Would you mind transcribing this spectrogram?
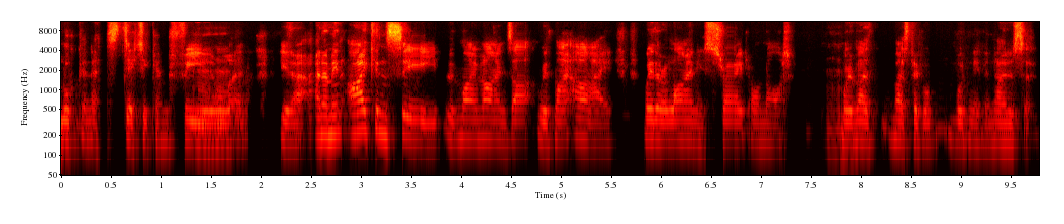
look and aesthetic and feel, mm-hmm. and you know. And I mean, I can see with my mind's eye, with my eye whether a line is straight or not, mm-hmm. where most, most people wouldn't even notice it.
